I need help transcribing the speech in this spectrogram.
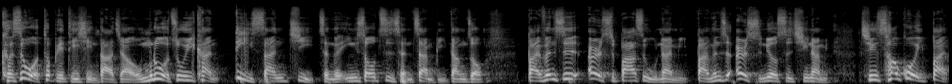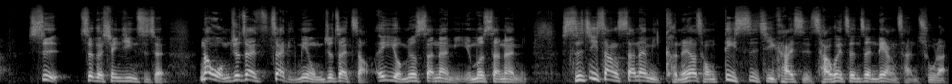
可是我特别提醒大家，我们如果注意看第三季整个营收制成占比当中，百分之二十八是五纳米，百分之二十六是七纳米，其实超过一半。是这个先进制程，那我们就在在里面，我们就在找，哎，有没有三纳米？有没有三纳米？实际上，三纳米可能要从第四季开始才会真正量产出来。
